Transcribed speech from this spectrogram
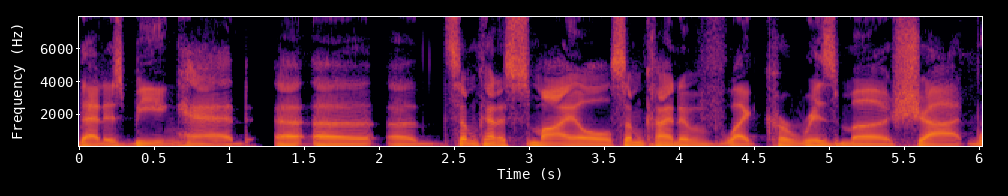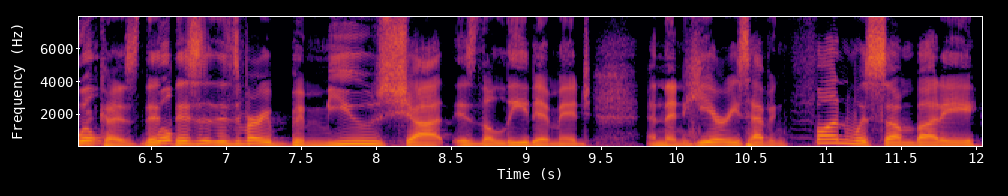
that is being had, uh, uh, uh, some kind of smile, some kind of like charisma shot. Well- because thi- well- this is this is a very bemused shot is the lead image, and then here he's having fun with somebody,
